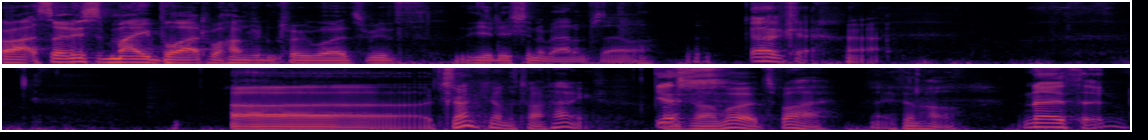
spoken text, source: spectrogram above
All right, so this is may out to 102 words with the addition of Adam Sandler. Okay. All right. Uh, Junkie on the Titanic. Yes. 99 words by Nathan Hull. Nathan.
